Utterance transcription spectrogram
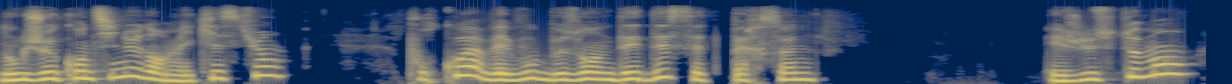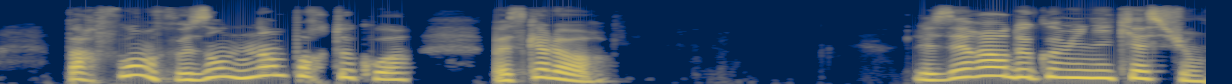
Donc je continue dans mes questions. Pourquoi avez-vous besoin d'aider cette personne? Et justement, parfois en faisant n'importe quoi. Parce qu'alors, les erreurs de communication,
